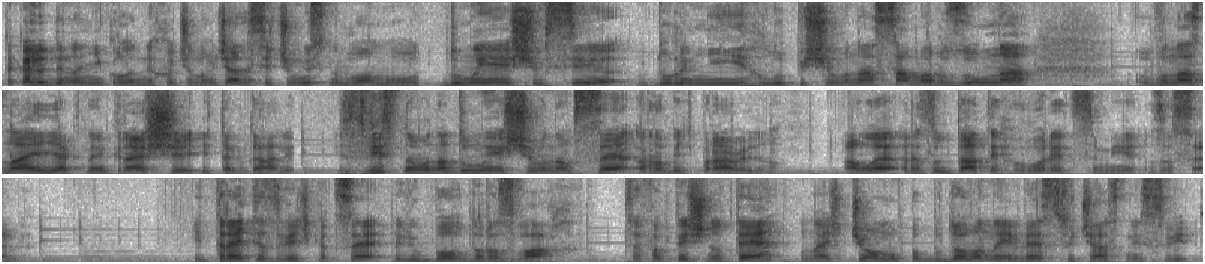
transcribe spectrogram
Така людина ніколи не хоче навчатися чомусь новому. Думає, що всі дурні, глупі, що вона сама розумна, вона знає як найкраще і так далі. Звісно, вона думає, що вона все робить правильно, але результати говорять самі за себе. І третя звичка це любов до розваг. Це фактично те, на чому побудований весь сучасний світ.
